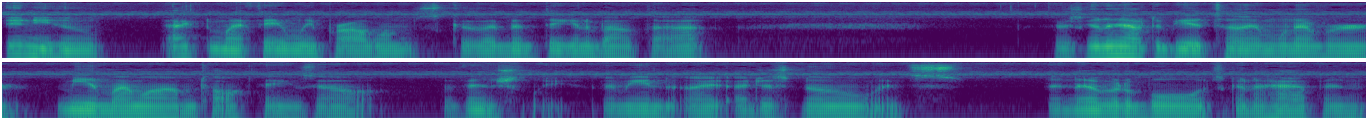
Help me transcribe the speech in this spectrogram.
Anywho, back to my family problems, because I've been thinking about that. There's going to have to be a time whenever me and my mom talk things out, eventually. I mean, I, I just know it's inevitable, it's going to happen,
